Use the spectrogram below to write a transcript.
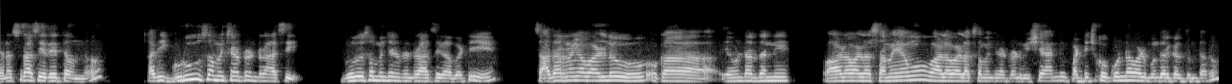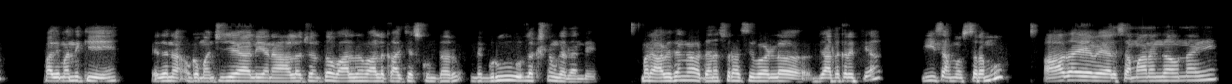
ధనస్సు రాశి ఏదైతే ఉందో అది గురువు సంబంధించినటువంటి రాశి. గురువు సంబంధించినటువంటి రాశి కాబట్టి సాధారణంగా వాళ్ళు ఒక ఏమంటారు దాన్ని వాళ్ళ వాళ్ళ సమయము వాళ్ళ వాళ్ళకి సంబంధించినటువంటి విషయాన్ని పట్టించుకోకుండా వాళ్ళు ముందరికి వెళ్తుంటారు. పది మందికి ఏదైనా ఒక మంచి చేయాలి అనే ఆలోచనతో వాళ్ళని వాళ్ళు కాల్ చేసుకుంటారు. అంటే గురువు లక్షణం కదండి. మరి ఆ విధంగా ధనుసు రాశి వాళ్ళ జాతకరీత్యా ఈ సంవత్సరము ఆదాయ వ్యయాలు సమానంగా ఉన్నాయి.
